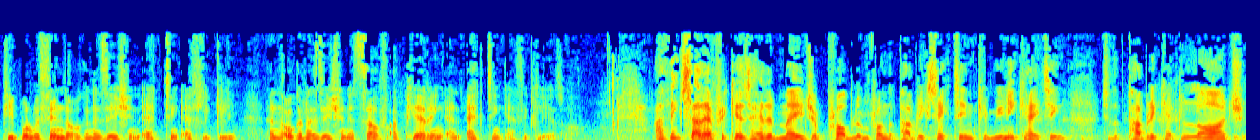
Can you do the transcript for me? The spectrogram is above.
people within the organization acting ethically and the organization itself appearing and acting ethically as well. I think South Africa has had a major problem from the public sector in communicating to the public at large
